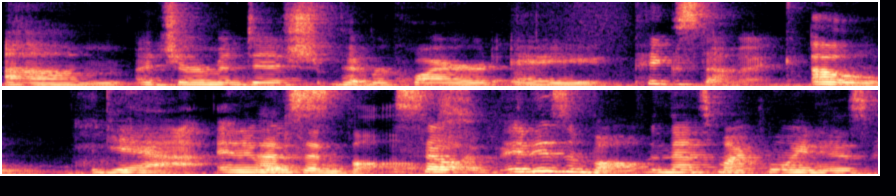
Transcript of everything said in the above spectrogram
um, a German dish that required a pig stomach. Oh. Yeah, and it that's was involved. So it is involved, and that's my point. Is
